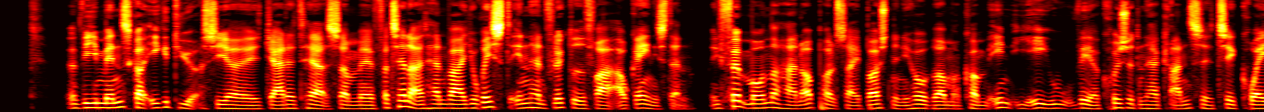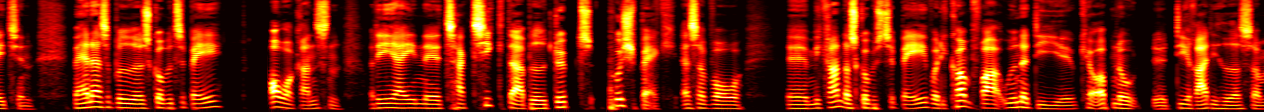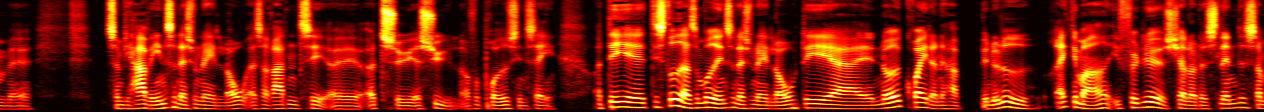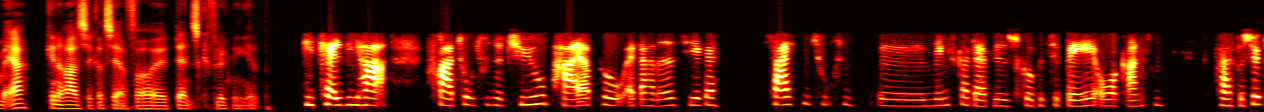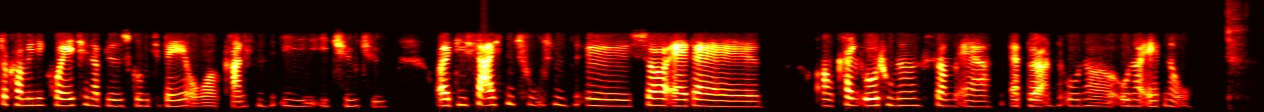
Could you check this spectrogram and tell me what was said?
Vi er mennesker, ikke dyr, siger øh, Jadet her, som øh, fortæller, at han var jurist, inden han flygtede fra Afghanistan. I fem måneder har han opholdt sig i Bosnien i håbet om at komme ind i EU ved at krydse den her grænse til Kroatien. Men han er altså blevet øh, skubbet tilbage over grænsen, og det er en uh, taktik, der er blevet døbt pushback, altså hvor uh, migranter skubbes tilbage, hvor de kom fra, uden at de uh, kan opnå uh, de rettigheder, som... Uh, som de har ved international lov, altså retten til øh, at søge asyl og få prøvet sin sag. Og det, øh, det strider altså mod international lov. Det er øh, noget, kroaterne har benyttet rigtig meget, ifølge Charlotte Slente, som er generalsekretær for øh, Dansk Flygtningehjælp. De tal, vi har fra 2020, peger på, at der har været cirka 16.000 øh, mennesker, der er blevet skubbet tilbage over grænsen, har forsøgt at komme ind i Kroatien og blevet skubbet tilbage over grænsen i, i 2020. Og af de 16.000, øh, så er der omkring 800, som er, er børn under, under 18 år.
